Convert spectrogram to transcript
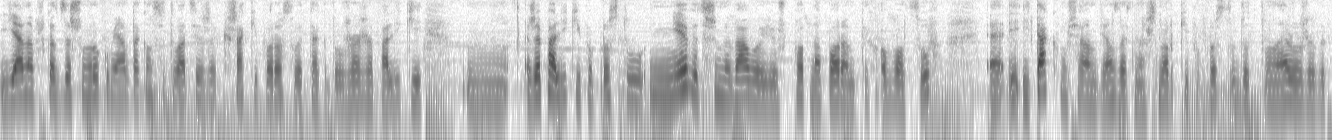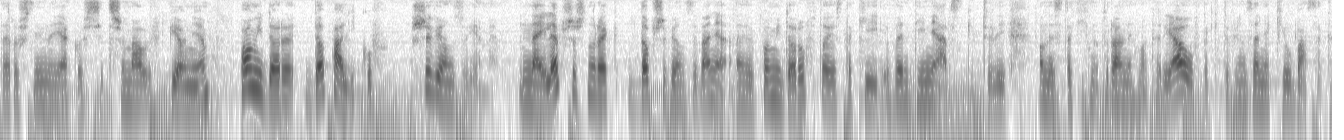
Ja na przykład w zeszłym roku miałam taką sytuację, że krzaki porosły tak duże, że paliki, mm, że paliki po prostu nie wytrzymywały już pod naporem tych owoców e, i, i tak musiałam wiązać na sznurki po prostu do tunelu, żeby te rośliny jakoś się trzymały w pionie. Pomidory do palików przywiązujemy. Najlepszy sznurek do przywiązywania e, pomidorów to jest taki wędliniarski, czyli on jest z takich naturalnych materiałów, taki do wiązania kiełbasek.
